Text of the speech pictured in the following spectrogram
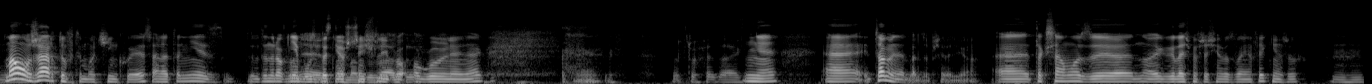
No. Mało żartów w tym odcinku jest, ale to nie jest, ten rok To nie, nie był zbytnio szczęśliwy ogólnie, nie? No, trochę tak. Nie. E, to mnie bardzo przeraziło. E, tak samo z, no jak gadaliśmy wcześniej, rozwojem fake newsów. Mhm.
